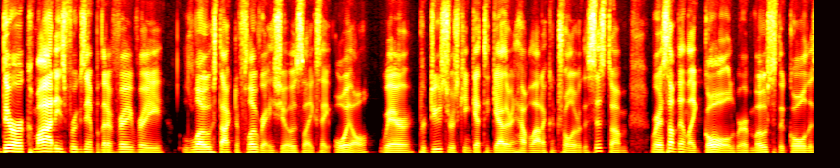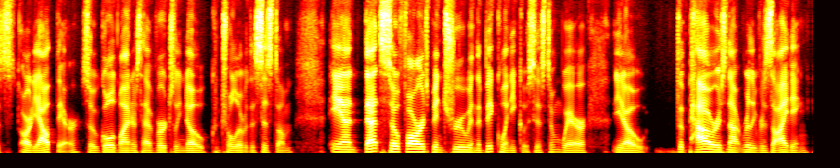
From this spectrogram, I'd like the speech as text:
there are commodities, for example, that have very, very low stock to flow ratios, like say oil, where producers can get together and have a lot of control over the system. Whereas something like gold, where most of the gold is already out there, so gold miners have virtually no control over the system, and that so far has been true in the Bitcoin ecosystem, where you know the power is not really residing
